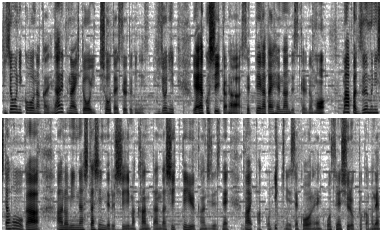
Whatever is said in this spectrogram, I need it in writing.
非常にこう、なんかね、慣れてない人を招待するときに、非常にややこしいから、設定が大変なんですけれども、まあ、やっぱ、ズームにした方が、あの、みんな親しんでるし、まあ、簡単だしっていう感じですね。まあ、一気にですね、こうね、音声収録とかもね、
